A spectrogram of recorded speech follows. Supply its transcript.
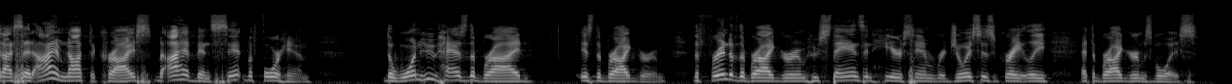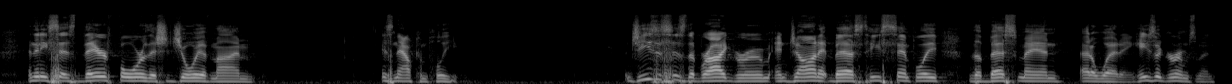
that I said, I am not the Christ, but I have been sent before him. The one who has the bride is the bridegroom. The friend of the bridegroom who stands and hears him rejoices greatly at the bridegroom's voice. And then he says, Therefore, this joy of mine is now complete. Jesus is the bridegroom, and John, at best, he's simply the best man at a wedding. He's a groomsman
